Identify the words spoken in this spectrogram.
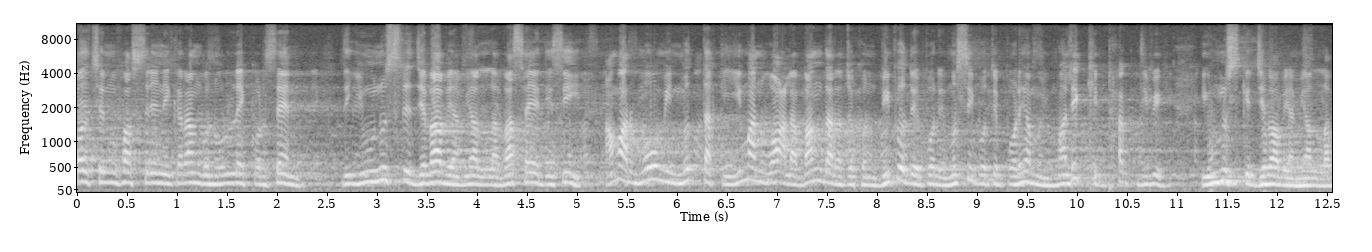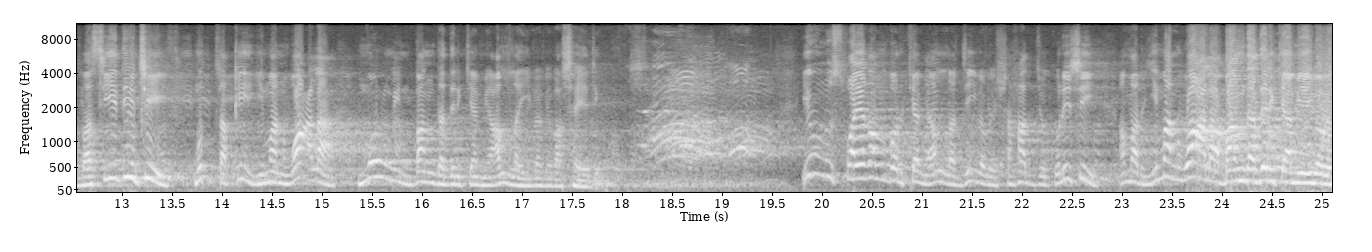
বলছেন, মুফাসসিরিন ইকরামগণ উল্লেখ করছেন যে ইউনুসরে যেভাবে আমি আল্লাহ বাসায় দিছি, আমার মৌমিন মুত্তাকি ইমান ওয়ালা বান্দারা যখন বিপদে পড়ে, মুসিবতে পড়ে, আমি মালিককে ডাক দিবে। ইউনুসকে যেভাবে আমি আল্লাহ বাঁচিয়ে দিয়েছি, মুত্তাকি ইমান ওয়ালা মৌমিন বান্দাদেরকে আমি আল্লাহ এইভাবে বাসায় দিব। ইউনুস পয়গম্বরকে আমি আল্লাহ যেইভাবে সাহায্য করেছি, আমার ইমান ওয়ালা বান্দাদেরকে আমি এইভাবে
